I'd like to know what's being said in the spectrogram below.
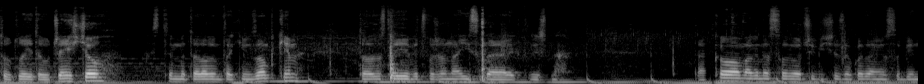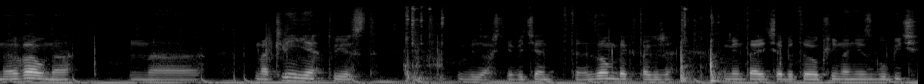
tą tutaj tą częścią z tym metalowym takim ząbkiem to zostaje wytworzona iskra elektryczna tak, koło magnesowe oczywiście zakładamy sobie na wał, na, na, na klinie. Tu jest właśnie wycięty ten ząbek, także pamiętajcie, aby tego klina nie zgubić.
